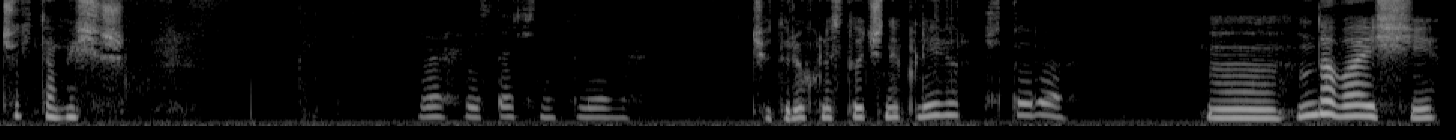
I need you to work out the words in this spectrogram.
Что ты там ищешь? Трехлисточный клевер. Четырехлисточный клевер? Четырех. М, Ну, давай, ищи.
